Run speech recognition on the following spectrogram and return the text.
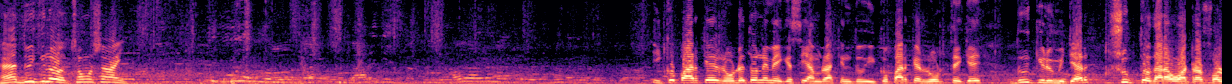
হ্যাঁ দুই কিলো, সমস্যা নাই। ইকো পার্কের রোডে তো নেমে গেছি আমরা, কিন্তু ইকো পার্কের রোড থেকে দুই কিলোমিটার সুপ্তধারা ওয়াটারফল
